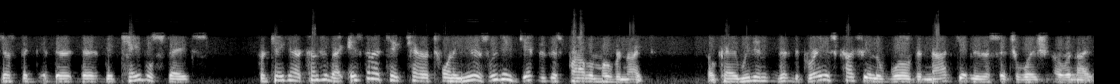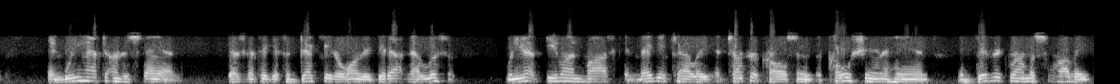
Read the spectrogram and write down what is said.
just the the, the, the table stakes for taking our country back. It's going to take 10 or 20 years. We didn't get to this problem overnight. Okay. We didn't, the, the greatest country in the world did not get into this situation overnight. And we have to understand that it's going to take us a decade or longer to get out. Now, listen, when you have Elon Musk and Megyn Kelly and Tucker Carlson and Nicole Shanahan and Vivek Ramaswamy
